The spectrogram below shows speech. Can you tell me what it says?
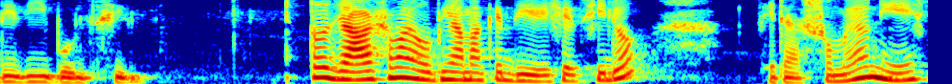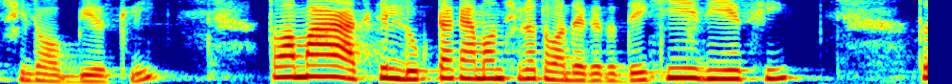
দিদি বলছি। তো যাওয়ার সময় অভি আমাকে দিয়ে এসেছিল। ফেরার সময়ও নিয়ে এসেছিল অবভিয়াসলি তো আমার আজকের লুকটা কেমন ছিল তোমাদেরকে তো দেখিয়ে দিয়েছি। তো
